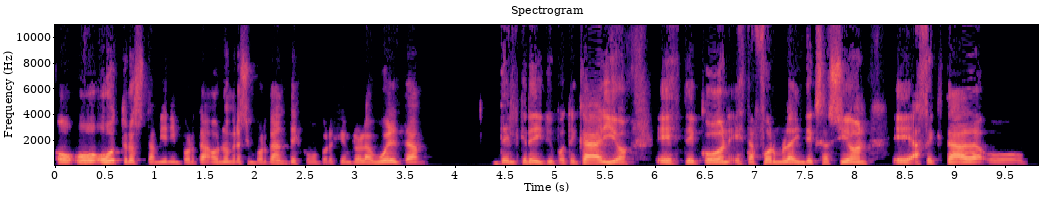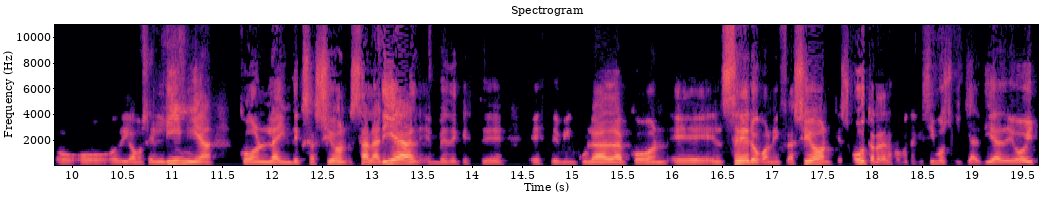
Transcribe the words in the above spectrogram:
O, otros también importantes, o no importantes, como por ejemplo la vuelta del crédito hipotecario, este, con esta fórmula de indexación eh, afectada o, o, digamos, en línea con la indexación salarial, en vez de que esté este, vinculada con eh, el cero, con la inflación, que es otra de las propuestas que hicimos y que al día de hoy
